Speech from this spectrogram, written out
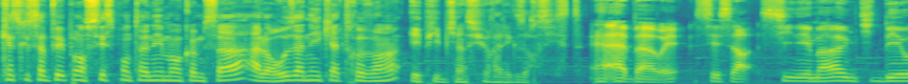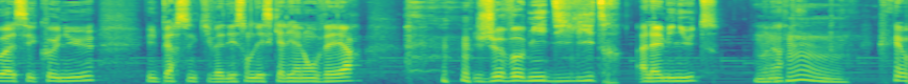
Qu'est-ce que ça me fait penser spontanément comme ça? Alors aux années 80, et puis bien sûr à l'exorciste. Ah bah ouais, c'est ça. Cinéma, une petite BO assez connue, une personne qui va descendre l'escalier à l'envers. je vomis 10 litres à la minute. Voilà. Mhm.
